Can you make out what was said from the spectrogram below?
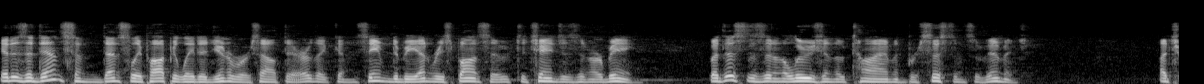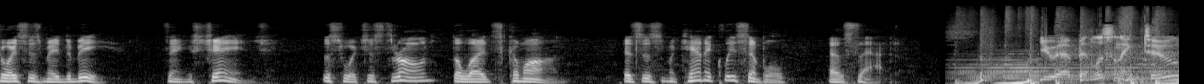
It is a dense and densely populated universe out there that can seem to be unresponsive to changes in our being. But this is an illusion of time and persistence of image. A choice is made to be. Things change. The switch is thrown, the lights come on. It's as mechanically simple as that. You have been listening to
